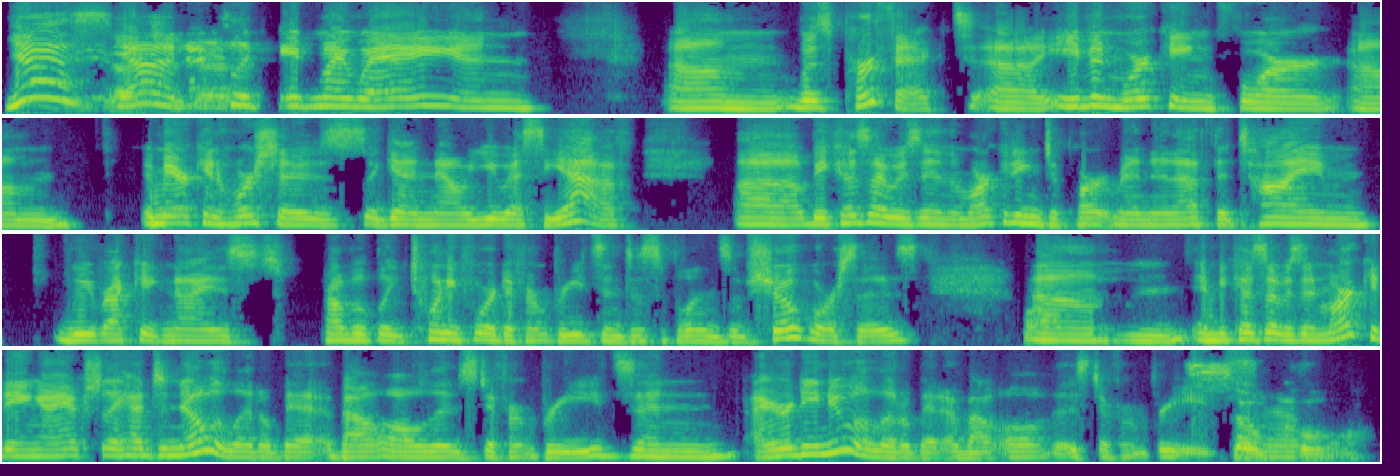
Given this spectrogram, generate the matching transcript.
Yes, Got yeah, it there. actually paved my way and um, was perfect. Uh, even working for um, American Horse Shows, again, now USEF, uh, because I was in the marketing department. And at the time, we recognized probably 24 different breeds and disciplines of show horses. Um, and because I was in marketing, I actually had to know a little bit about all those different breeds. And I already knew a little bit about all of those different breeds. So cool.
